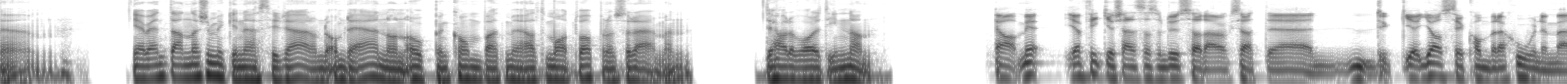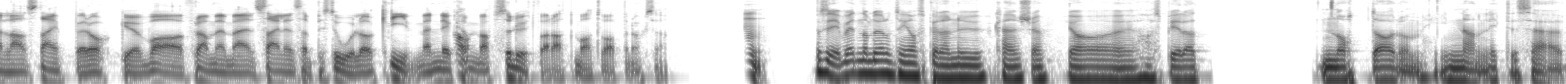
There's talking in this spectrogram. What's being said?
Um, jag vet inte annars hur mycket närstrid det är, om det, om det är någon open combat med automatvapen och sådär, men det har det varit innan. Ja, men jag fick ju känslan som du sa där också att eh, jag ser kombinationen mellan sniper och eh, vara framme med en silencer pistol och kniv, men det kan ja. absolut vara automatvapen också. Mm. Jag vet inte om det är någonting jag spelar nu kanske. Jag eh, har spelat något av dem innan lite så här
